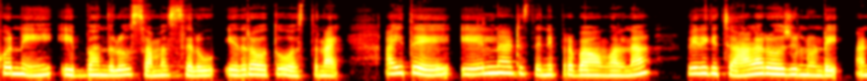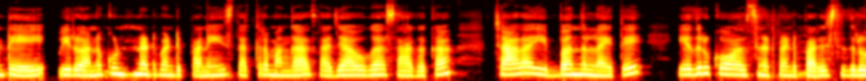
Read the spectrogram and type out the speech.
కొన్ని ఇబ్బందులు సమస్యలు ఎదురవుతూ వస్తున్నాయి. అయితే ఏలినాటి శని ప్రభావం వలన వీరికి చాలా రోజుల నుండి అంటే వీరు అనుకుంటున్నటువంటి పని సక్రమంగా సజావుగా సాగక చాలా ఇబ్బందులనైతే ఎదుర్కోవాల్సినటువంటి పరిస్థితులు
